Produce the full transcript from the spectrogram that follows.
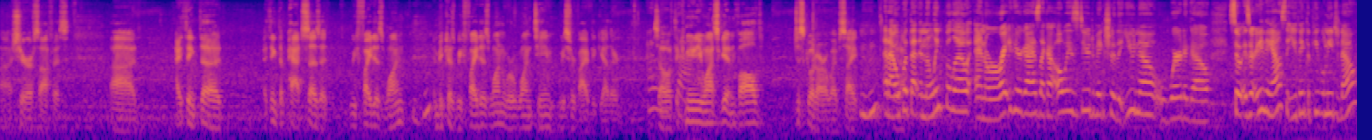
uh, Sheriff's Office. Uh, I think the I think the patch says it. We fight as one, mm-hmm. and because we fight as one, we're one team. We survive together. I so if the that. community wants to get involved, just go to our website. Mm-hmm. And I will you put that in the link below and right here, guys, like I always do, to make sure that you know where to go. So, is there anything else that you think the people need to know?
